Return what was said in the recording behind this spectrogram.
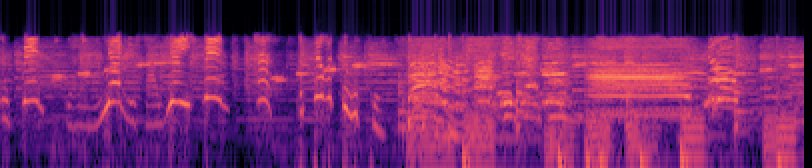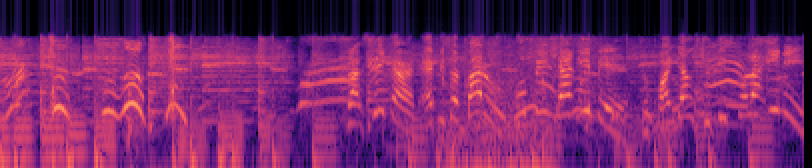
Upin. Yang ini adik saya Ipin. Ha, betul betul betul. Saksikan episod baru Upin dan Ipin sepanjang cuti sekolah ini.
